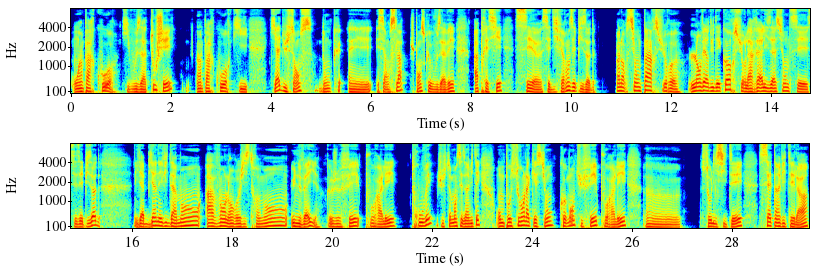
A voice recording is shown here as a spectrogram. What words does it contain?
ont un parcours qui vous a touché, un parcours qui qui a du sens. Donc, et, c'est en cela, je pense que vous avez apprécié ces, euh, ces différents épisodes. Alors, si on part sur euh, l'envers du décor, sur la réalisation de ces, ces épisodes, il y a bien évidemment, avant l'enregistrement, une veille que je fais pour aller trouver justement ces invités. On me pose souvent la question, comment tu fais pour aller euh, solliciter cet invité-là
